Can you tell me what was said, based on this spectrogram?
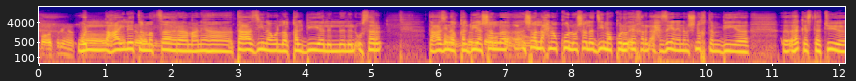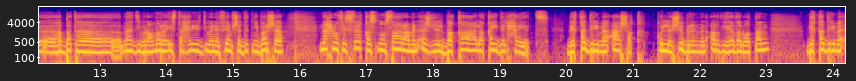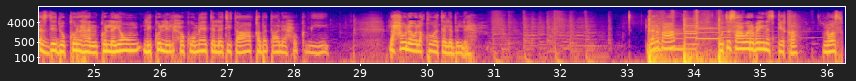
والعائلات المتصاهره معناها تعزينا ولا القلبية للأسر. تعازينا القلبية إن شاء الله إن شاء الله إحنا نقولوا إن شاء الله ديما نقولوا آخر الأحزان. أنا مش نختم ب آه، هكا ستاتيو آه، هبطها مهدي بن عمر رئيس تحرير ديوان فهم شدتني برشا. نحن في صفاقس نصارع من أجل البقاء على قيد الحياة بقدر ما أعشق كل شبر من أرض هذا الوطن بقدر ما أزداد كرها كل يوم لكل الحكومات التي تعاقبت على حكمه. لا حول ولا قوة إلا بالله. الأربعة وتسعة وأربعين دقيقة. نواصل.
